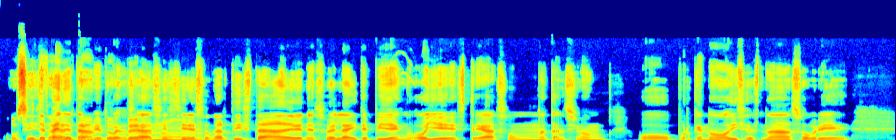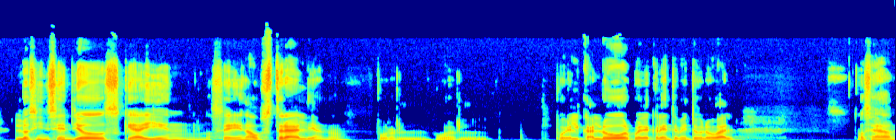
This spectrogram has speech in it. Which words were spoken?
o si estás Depende al también, tanto, pues, o sea, si, si eres un artista de Venezuela y te piden, oye, este, haz una canción, o por qué no dices nada sobre los incendios que hay en, no sé, en Australia, ¿no? Por, el- por, el- por el calor, por el calentamiento global. O sea,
